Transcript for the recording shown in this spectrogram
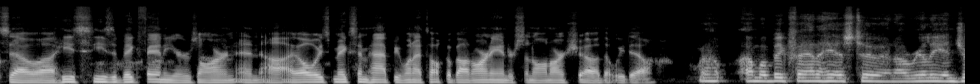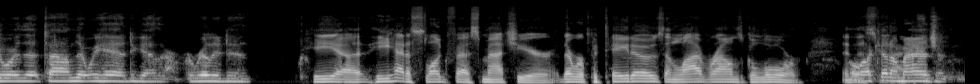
So uh, he's he's a big fan of yours, Arn, and uh, I always makes him happy when I talk about Arn Anderson on our show that we do. Well, I'm a big fan of his too, and I really enjoyed that time that we had together. I really did. He uh, he had a slugfest match here. There were potatoes and live rounds galore. Oh, I can match. imagine.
